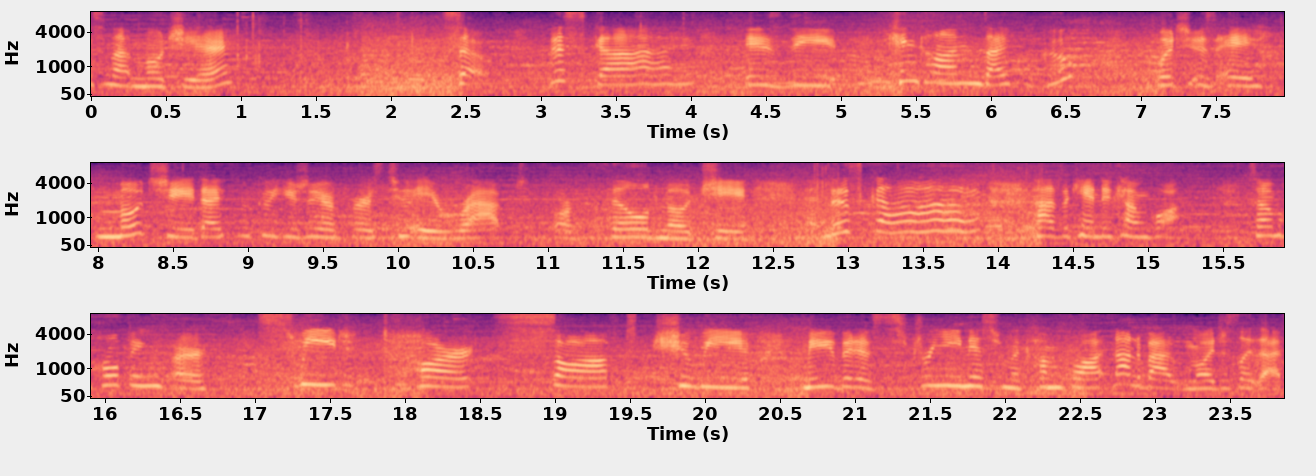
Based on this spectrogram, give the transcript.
Some that mochi, eh? So, this guy is the Kinkan Daifuku. which is a mochi. Daifuku usually refers to a wrapped or filled mochi. And this guy has a candied kumquat. So I'm hoping for sweet, tart, soft, chewy, maybe a bit of stringiness from the kumquat. Not a bad one, just like that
